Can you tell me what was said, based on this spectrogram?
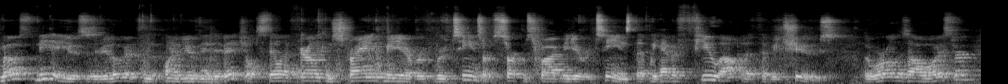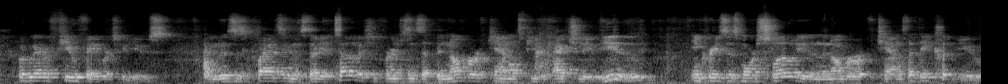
Most media users, if you look at it from the point of view of the individual, still have fairly constrained media routines or circumscribed media routines that we have a few outlets that we choose. The world is our oyster, but we have a few favorites we use. And this is classic in the study of television, for instance, that the number of channels people actually view increases more slowly than the number of channels that they could view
